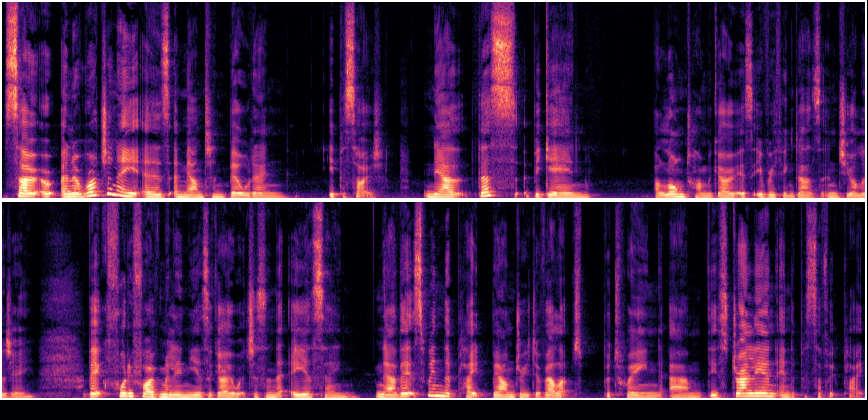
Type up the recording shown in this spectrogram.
So, an orogeny is a mountain building episode. Now, this began a long time ago, as everything does in geology, back 45 million years ago, which is in the Eocene. Now, that's when the plate boundary developed between um, the Australian and the Pacific plate.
